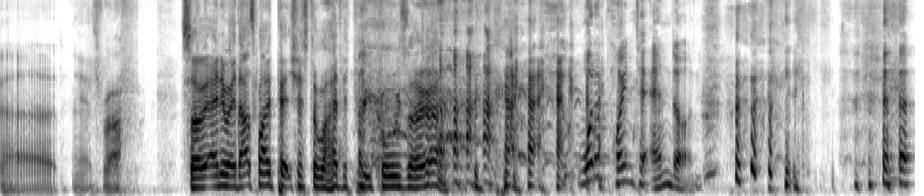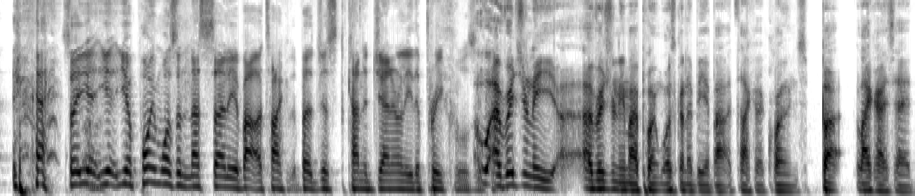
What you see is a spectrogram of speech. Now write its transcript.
bad. Yeah, it's rough. So anyway, that's my pitch as to why the prequels are. Uh, What a point to end on. So your, your your point wasn't necessarily about Attack, but just kind of generally the prequels. well, originally, uh, originally my point was going to be about Attack of the Clones, but like I said,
